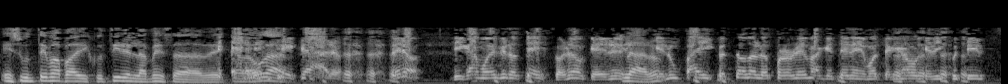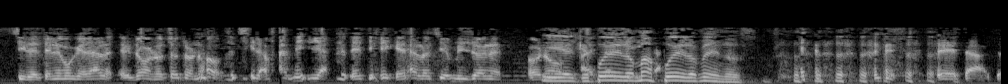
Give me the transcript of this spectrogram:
es un tema para discutir en la mesa de cada hogar. sí, claro, pero digamos, es grotesco, ¿no? Que, en un país con todos los problemas que tenemos tengamos que discutir si le tenemos que dar, eh, no, nosotros no, si la familia le tiene que dar los 100 millones o no. Y el que puede lo más puede lo menos. Exacto.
